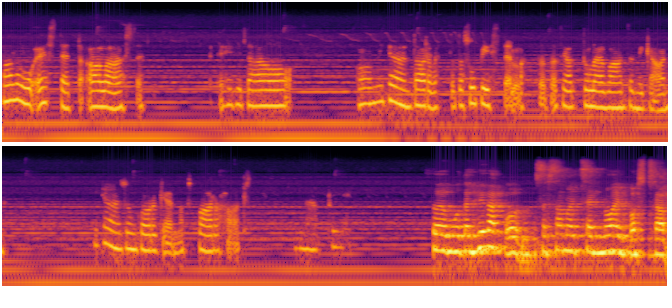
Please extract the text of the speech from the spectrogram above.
valuu esteettä alas. Et ei sitä ole, ole mikään tarve tuota supistella. Tuota, sieltä tulee vaan se, mikä on, mikä on sun korkeammaksi parhaaksi läpi. Tuo on muuten hyvä, kun sä sanoit sen noin, koska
